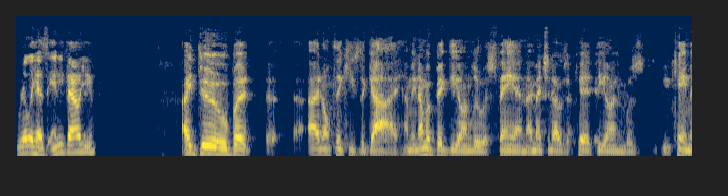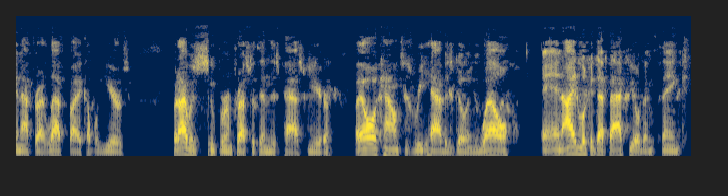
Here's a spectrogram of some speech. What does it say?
really has any value? I do, but uh, I don't think he's the guy. I mean, I'm a big Dion Lewis fan. I mentioned I was a Pitt. Dion was came in after I left by a couple years, but I was super impressed with him this past year. By all accounts, his rehab is going well, and I look at that backfield and think.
